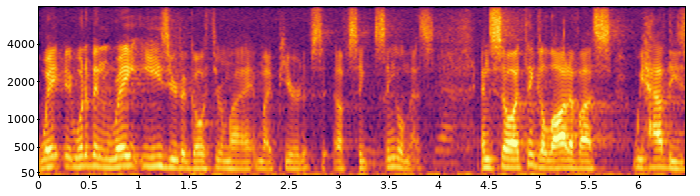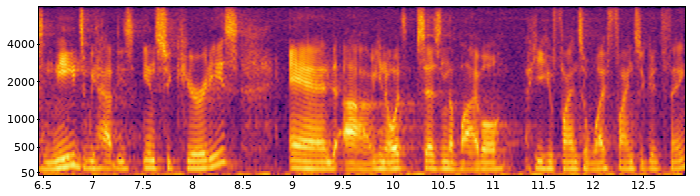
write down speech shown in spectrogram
way. It would have been way easier to go through my my period of, of sing- singleness. And so I think a lot of us we have these needs, we have these insecurities, and uh, you know it says in the Bible, "He who finds a wife finds a good thing."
